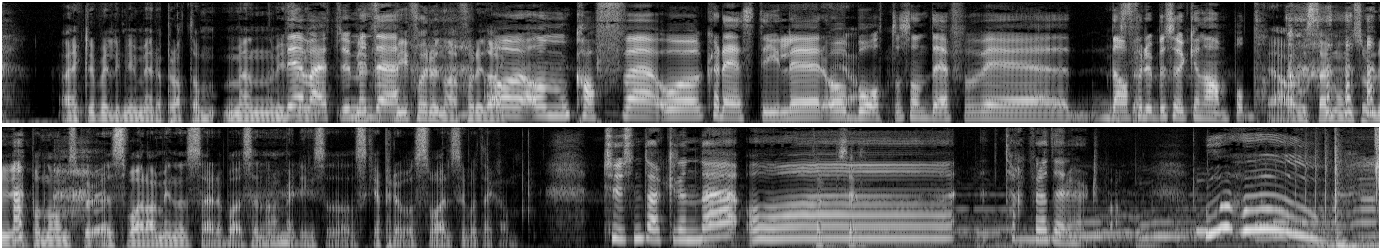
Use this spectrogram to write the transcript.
Det er egentlig veldig mye mer å prate om, men vi Det får, du, men vi, det- vi får unna for i dag. og, om kaffe og klesstiler og Ja. båt og sånn, det får vi Da får du besøke en annen pod. Ja, og Hvis det er noen som lurer på noe om svarene mine, så er det bare å sende meg en melding, så skal jeg prøve å svare så godt jeg kan. Tusen takk, Runde, og Takk takk for at dere hørte på. Woohoo!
